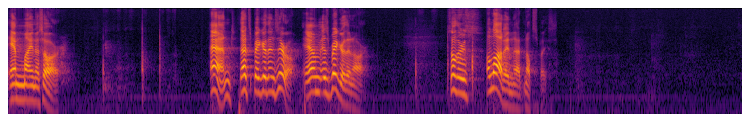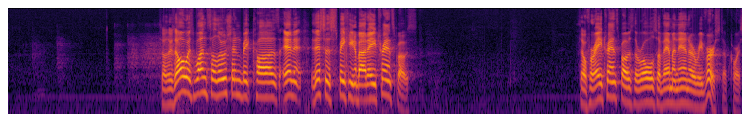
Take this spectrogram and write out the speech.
M minus R. And that's bigger than 0. m is bigger than r. So there's a lot in that null space. So there's always one solution because, and this is speaking about A transpose. So for A transpose, the roles of M and N are reversed, of course.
